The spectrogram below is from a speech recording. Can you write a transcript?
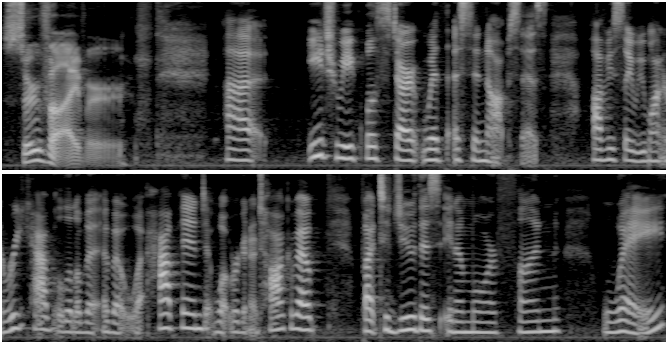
Survivor. Uh, each week we'll start with a synopsis. Obviously, we want to recap a little bit about what happened, what we're going to talk about, but to do this in a more fun way,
